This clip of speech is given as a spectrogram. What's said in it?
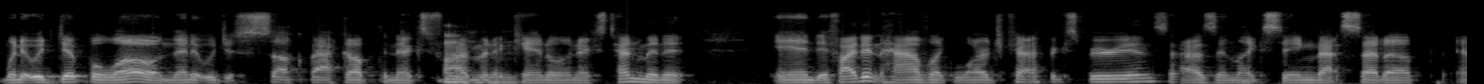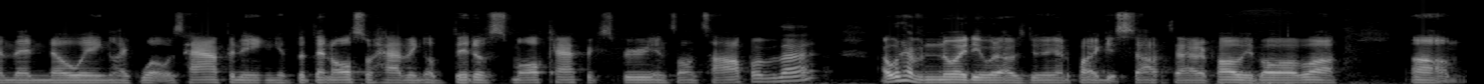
when it would dip below and then it would just suck back up the next 5 minute Mhm. candle, the next ten minute, and if I didn't have like large cap experience, as in like seeing that setup and then knowing like what was happening, but then also having a bit of small cap experience on top of that, I would have no idea what I was doing. I'd probably get stopped at. I'd probably blah blah blah. Um,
